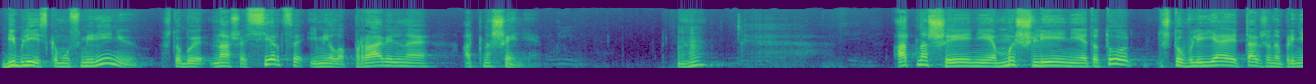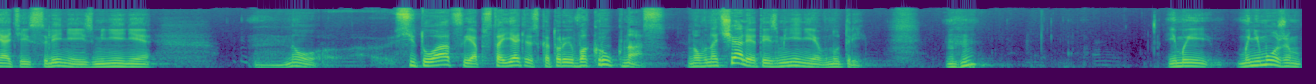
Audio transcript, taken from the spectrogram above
библейскому смирению, чтобы наше сердце имело правильное отношение. Угу. Отношение, мышление – это то, что влияет также на принятие исцеления, изменение ну, ситуаций, обстоятельств, которые вокруг нас – но вначале это изменение внутри. Угу. И мы, мы не можем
